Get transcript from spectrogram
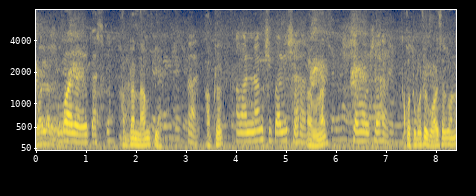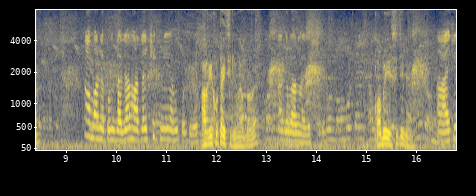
বয়লারের কাজ আপনার নাম কি? আর আপনার? আমার নাম শিপালি সাহা। আর ওনার? শ্যামল সাহা। কত বছর বয়স হবে ওনার? আমার এখন দাদা মাথায় ঠিক নেই আমি করতে পারছি আগে কোথায় ছিলেন আপনারা? আগে বাংলাদেশ কবে এসেছিলেন? আছি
